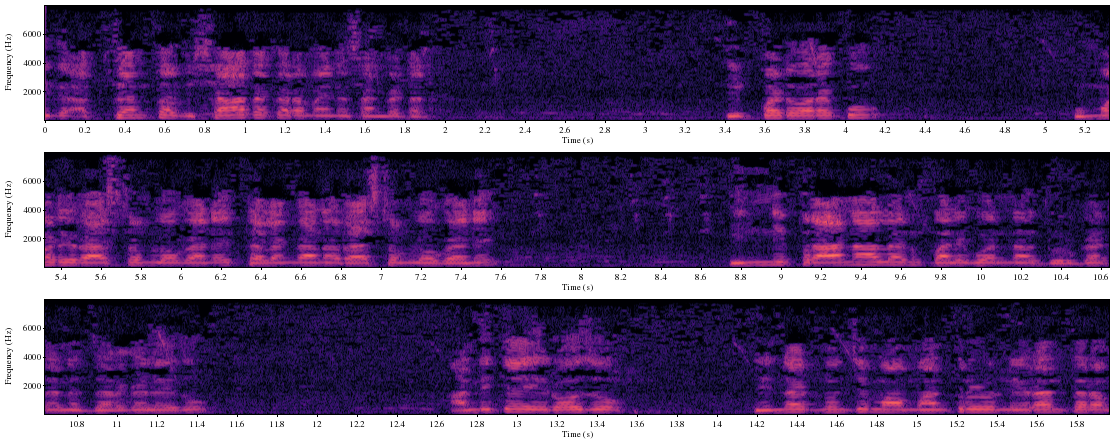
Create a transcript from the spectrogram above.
ఇది అత్యంత విషాదకరమైన సంఘటన. ఇప్పటి వరకు ఉమ్మడి రాష్ట్రంలో గాని తెలంగాణ రాష్ట్రంలో గాని ఇన్ని ప్రాణాలను బలిగొన్న దుర్ఘటన జరగలేదు. అందుకే ఈరోజు నిన్నటి నుంచి మా మంత్రులు నిరంతరం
